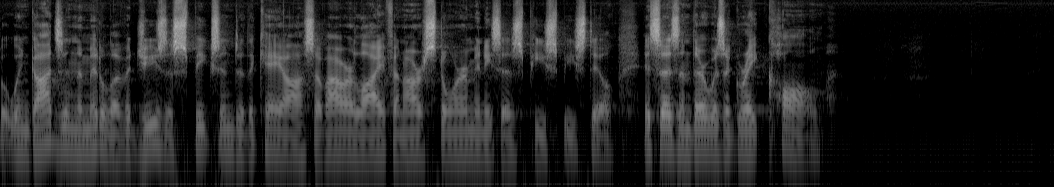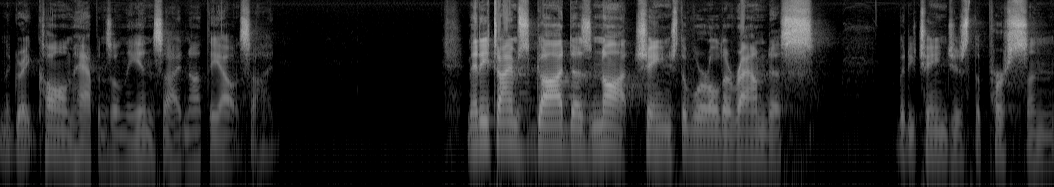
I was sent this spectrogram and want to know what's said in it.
But when God's in the middle of it, Jesus speaks into the chaos of our life and our storm, and he says, Peace be still. It says, And there was a great calm. And the great calm happens on the inside, not the outside. Many times, God does not change the world around us, but He changes the person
